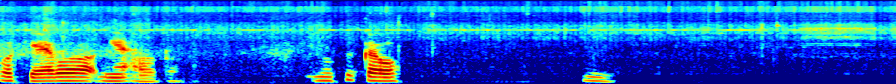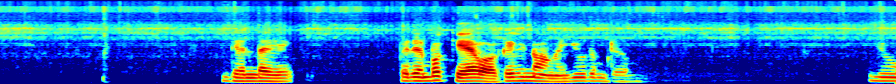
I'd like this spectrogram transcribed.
บ่แก่บ่แงะออกอกอยู่คือเก่าอืมเดือนใดประเด็นบ่แก่ออกเด้อพี่น้องอายุเดิมๆอยู่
